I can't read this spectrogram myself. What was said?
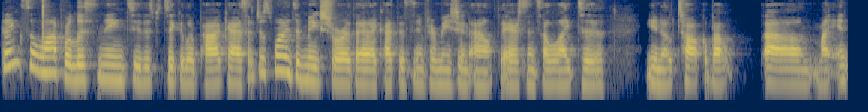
thanks a lot for listening to this particular podcast. I just wanted to make sure that I got this information out there since I like to, you know, talk about um, my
